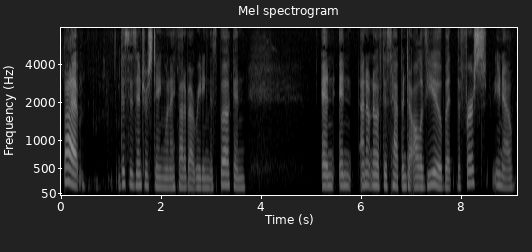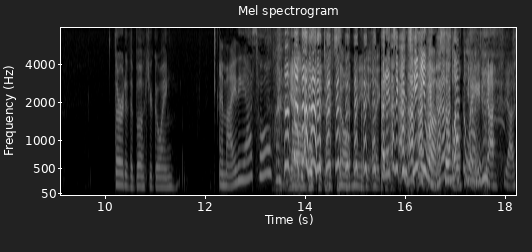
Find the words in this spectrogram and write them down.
but this is interesting when I thought about reading this book and and and I don't know if this happened to all of you, but the first, you know, third of the book you're going, Am I the asshole? Yeah. Oh, I have so many people like But that. it's a continuum, so luckily. yes, yes, yes.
